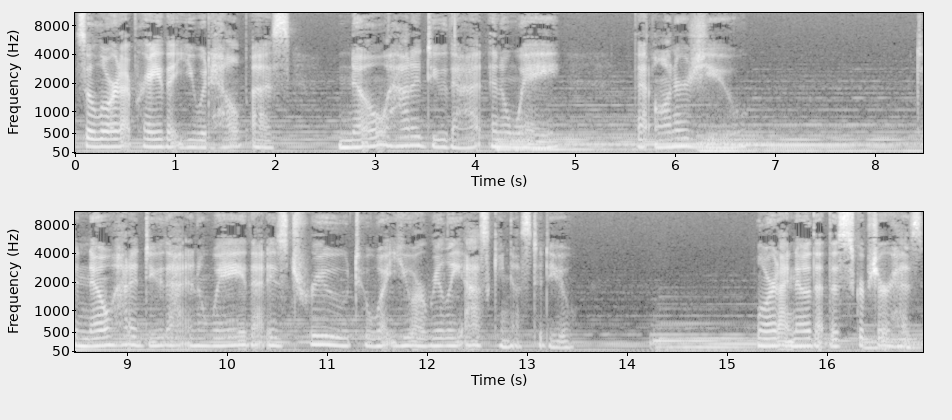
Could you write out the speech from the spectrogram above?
So, Lord, I pray that you would help us know how to do that in a way that honors you, to know how to do that in a way that is true to what you are really asking us to do. Lord, I know that this scripture has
